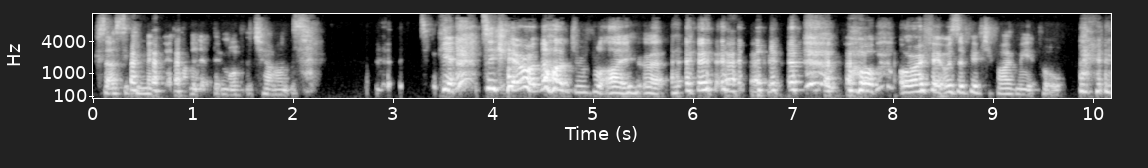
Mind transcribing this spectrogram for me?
because I was thinking maybe I'd have a little bit more of a chance. to get to get on the hundred fly, or, or if it was a fifty-five meter pool. yeah.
